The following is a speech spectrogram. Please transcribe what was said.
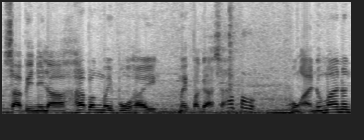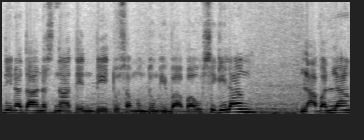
sabi nila habang may buhay, may pag-asa. Opo. Kung ano man ang dinadanas natin dito sa mundong ibabaw, sige lang, laban lang.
